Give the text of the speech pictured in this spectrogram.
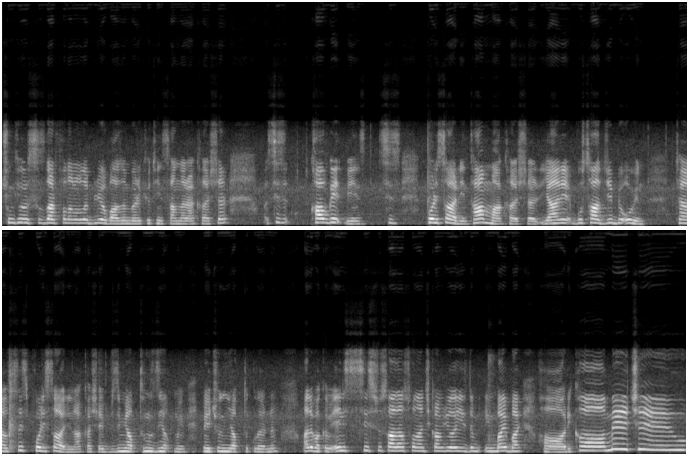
Çünkü hırsızlar falan olabiliyor bazen böyle kötü insanlar arkadaşlar. Siz kavga etmeyin. Siz polisi arayın tamam mı arkadaşlar? Yani bu sadece bir oyun. Tamam, siz polisi arayın arkadaşlar. Bizim yaptığımızı yapmayın. Meçhul'ün yaptıklarını. Hadi bakalım. En iyisi siz şu sağdan soldan çıkan videoları izlemeyin. Bay bay. Harika Meçhul.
